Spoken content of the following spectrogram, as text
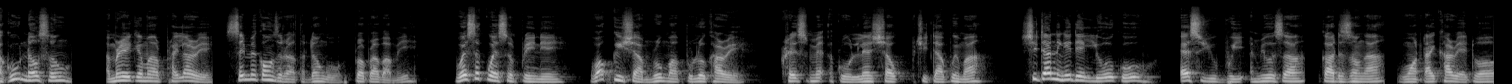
အခုနောက်ဆုံး အမေရိကန်မှာဖရိုင်လာရဲ့စိတ်မကောင်းစရာတတုံးကို proper ပါမယ်ဝက်စကွယ်စပရီနေဝက်ကီရှာမရူမာပူလိုခါရဲခရစ်စမတ်အကူလက်လျှောက်ချီတာပွင့်မှာရှီတာနေခဲ့တဲ့လူအုပ်ကို SUV အမျိုးအစားကာဒဇွန်ကဝန်တိုက်ခါရဲတော့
